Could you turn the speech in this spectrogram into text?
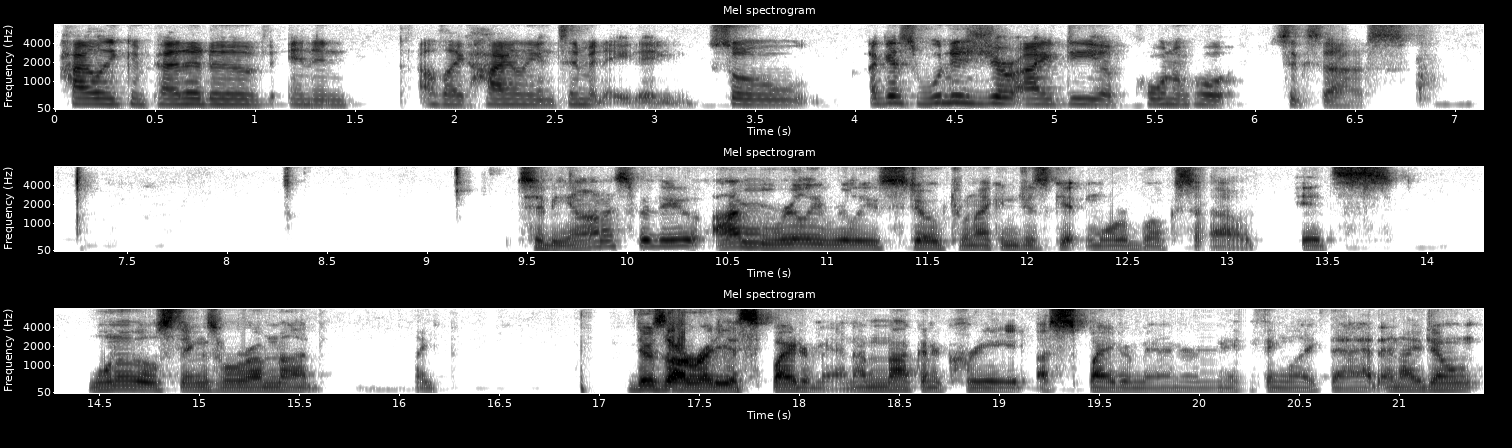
highly competitive and in, uh, like highly intimidating. So I guess what is your idea of quote unquote success? to be honest with you, I'm really, really stoked when I can just get more books out. It's one of those things where I'm not there's already a Spider Man. I'm not going to create a Spider Man or anything like that. And I don't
